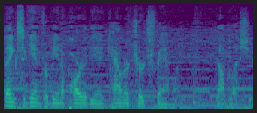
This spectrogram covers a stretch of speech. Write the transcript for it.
Thanks again for being a part of the Encounter Church family. God bless you.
